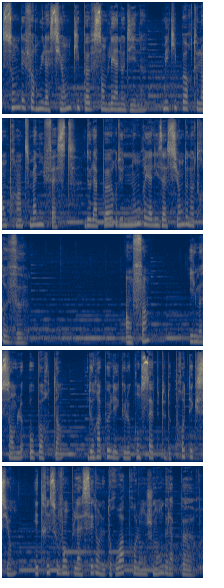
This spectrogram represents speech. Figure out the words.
sont des formulations qui peuvent sembler anodines, mais qui portent l'empreinte manifeste de la peur d'une non-réalisation de notre vœu. Enfin, il me semble opportun de rappeler que le concept de protection est très souvent placé dans le droit prolongement de la peur.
